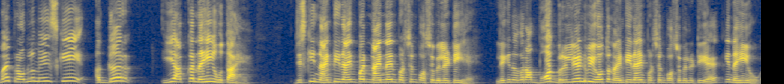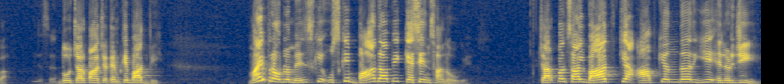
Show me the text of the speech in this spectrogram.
माई प्रॉब्लम इज़ कि अगर ये आपका नहीं होता है जिसकी 99.99 परसेंट पॉसिबिलिटी है लेकिन अगर आप बहुत ब्रिलियंट भी हो तो 99 परसेंट पॉसिबिलिटी है कि नहीं होगा। सर दो चार पाँच अटेम्प्ट के बाद भी। माई प्रॉब्लम इज़ कि उसके बाद आप एक कैसे इंसान होगे? चार पाँच साल बाद क्या आपके अंदर ये एनर्जी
